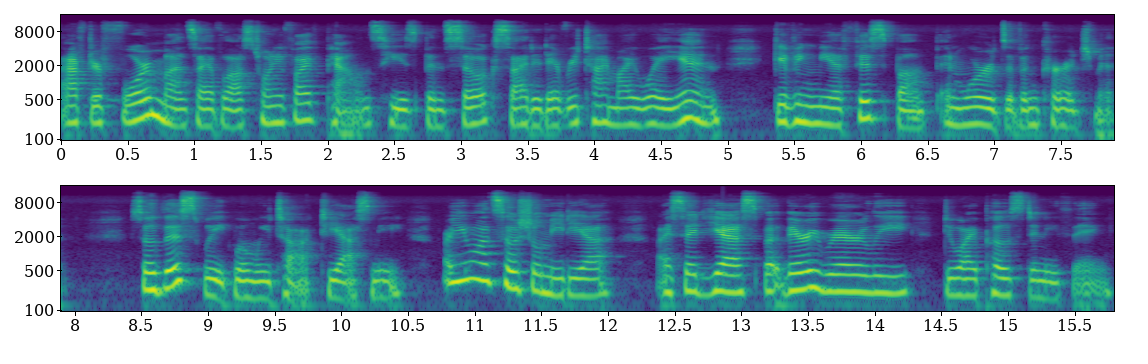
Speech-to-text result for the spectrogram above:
After four months, I have lost 25 pounds. He has been so excited every time I weigh in, giving me a fist bump and words of encouragement. So this week, when we talked, he asked me, Are you on social media? I said, Yes, but very rarely do I post anything.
